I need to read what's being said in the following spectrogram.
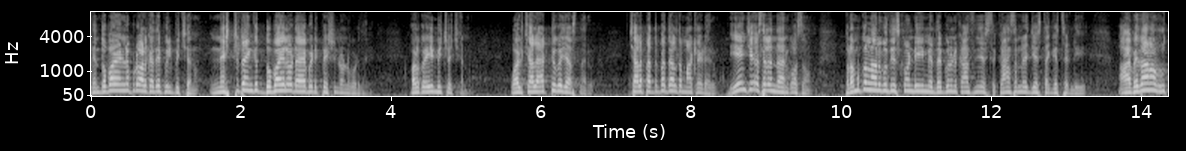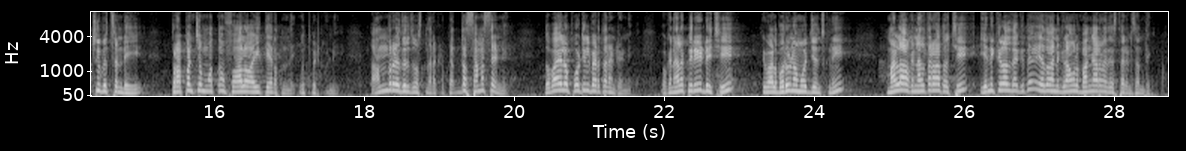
నేను దుబాయ్ వెళ్ళినప్పుడు వాళ్ళకి అదే పిలిపించాను. నెక్స్ట్ టైంకి దుబాయ్లో డయాబెటిక్ పేషెంట్ ఉండకూడదని. వాళ్ళకి ఏమి ఇచ్చి వచ్చాను. వాళ్ళు చాలా యాక్టివ్గా చేస్తున్నారు. చాలా పెద్ద పెద్ద వాళ్ళతో మాట్లాడారు. ఏం చేస్తారని దానికోసం? ప్రముఖుల నలుగురు తీసుకోండి మీరు దగ్గర నుండి కాన్సన్ట్రేట్ చేసి కాన్సన్ట్రేట్ చేసి తగ్గించండి. ఆ విధానం రుచి చూపించండి. ప్రపంచం మొత్తం ఫాలో అయి తీరుతుంది. గుర్తుపెట్టుకోండి. అందరూ ఎదురు చూస్తున్నారు. అక్కడ పెద్ద సమస్య అండి. దుబాయ్లో పోటీలు పెడతారంటండి ఒక నెల పీరియడ్ ఇచ్చి ఇవాళ బరువు నమోదు చేసుకుని మళ్ళీ ఒక నెల తర్వాత వచ్చి ఎన్ని కిలోలు తగ్గితే ఏదో అన్ని గ్రాములు బంగారం మీద ఇస్తారండి సంథింగ్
